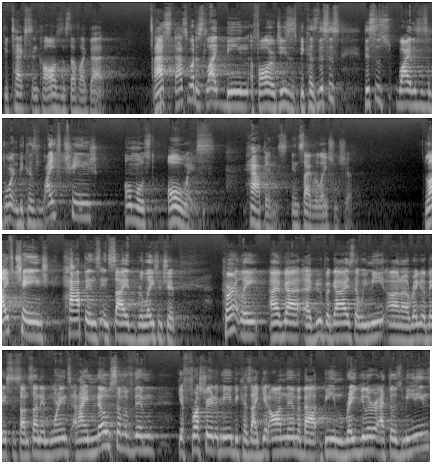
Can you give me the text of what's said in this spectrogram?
through texts and calls and stuff like that. That's, that's what it's like being a follower of Jesus because this is, this is why this is important because life change almost always happens inside relationship. Life change happens inside relationship. Currently, I've got a group of guys that we meet on a regular basis on Sunday mornings, and I know some of them get frustrated at me because I get on them about being regular at those meetings.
